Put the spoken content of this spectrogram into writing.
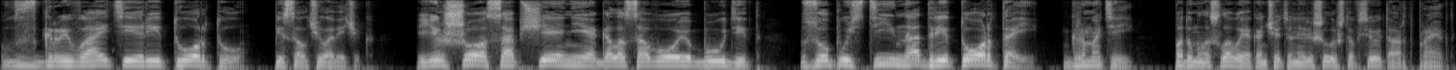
«Взгрывайте реторту», — писал человечек. «Еще сообщение голосовое будет. Запусти над ретортой». «Грамотей», — подумала Слава и окончательно решила, что все это арт-проект.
